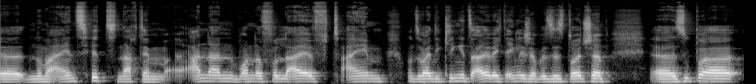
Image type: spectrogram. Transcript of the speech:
äh, Nummer eins Hit nach dem anderen, Wonderful Life, Time und so weiter. Die klingen jetzt alle recht englisch, aber es ist Deutschrap äh, super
